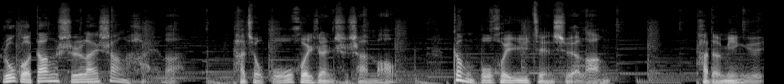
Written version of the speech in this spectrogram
如果当时来上海了，他就不会认识山猫，更不会遇见雪狼，他的命运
